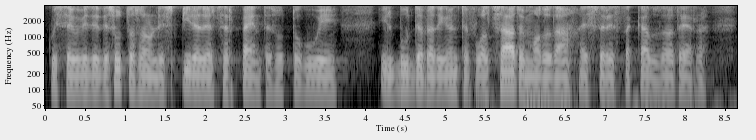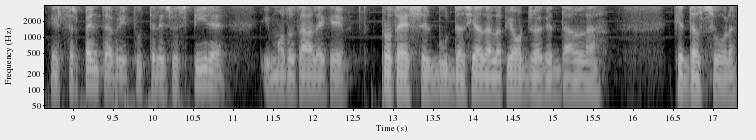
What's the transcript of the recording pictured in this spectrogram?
Queste che vedete sotto sono le spire del serpente sotto cui il Buddha praticamente fu alzato in modo da essere staccato dalla terra e il serpente aprì tutte le sue spire in modo tale che protesse il Buddha sia dalla pioggia che dal, che dal sole.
